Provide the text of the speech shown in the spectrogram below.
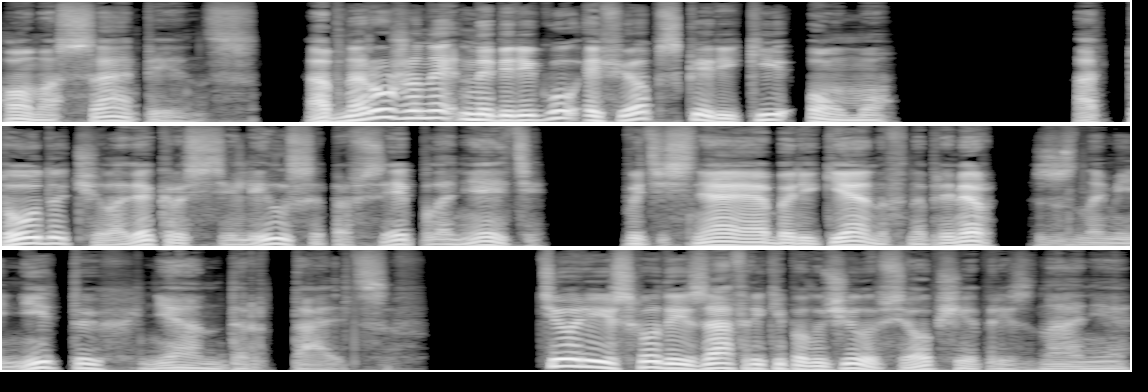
Homo sapiens обнаружены на берегу эфиопской реки Омо. Оттуда человек расселился по всей планете, вытесняя аборигенов, например, знаменитых неандертальцев. Теория исхода из Африки получила всеобщее признание.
